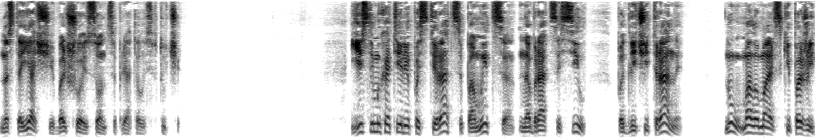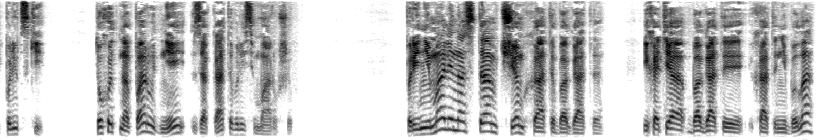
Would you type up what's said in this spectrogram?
настоящее большое солнце пряталось в туче. Если мы хотели постираться, помыться, набраться сил, подлечить раны, ну, маломальски пожить по-людски, то хоть на пару дней закатывались в Марушев. Принимали нас там, чем хата богата. И хотя богатой хата не была,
